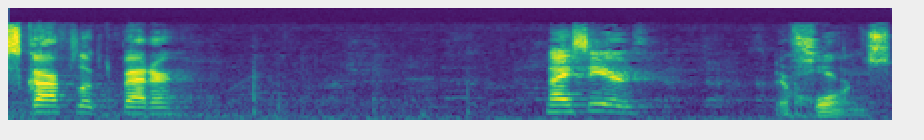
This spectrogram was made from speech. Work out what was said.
Scarf looked better. Nice ears. They're horns.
